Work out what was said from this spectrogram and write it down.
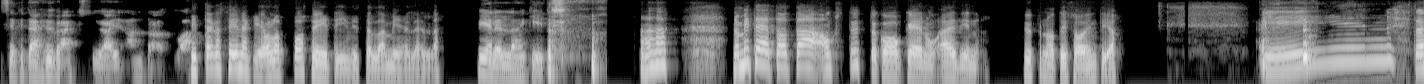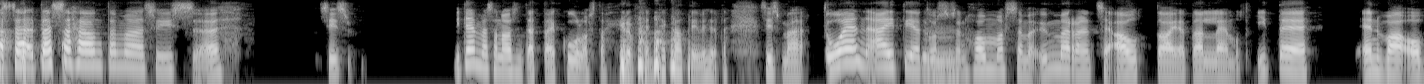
se pitää hyväksyä ja antautua. Pitääkö siinäkin olla positiivisella mielellä? Mielellään, kiitos. no miten, tota, onko tyttö kokenut äitin hypnotisointia? En. Tässä, tässähän on tämä siis, äh, siis miten mä sanoisin, että tämä ei kuulosta hirveän negatiiviselta. Siis mä tuen äitiä tuossa mm. sen hommassa, mä ymmärrän, että se auttaa ja tälleen, mutta itse en vaan ole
